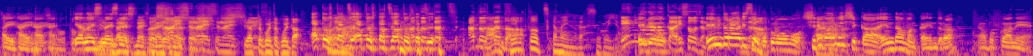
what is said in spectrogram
はいはいはいはい。いや、ナイスナイスナイス。ナイスナイスナイスナイスナイス。やっと超えた超えた。あと二つ、あと二つ、あとあと二つ。二つ。あとなんだ？二つ。見当つかないのがすごいよ。エンドラなんかありそうじゃない？エンドラありそう、僕も思う。シルバーフィッシュか、エンダーマンか、エンドラ？あ僕はね、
